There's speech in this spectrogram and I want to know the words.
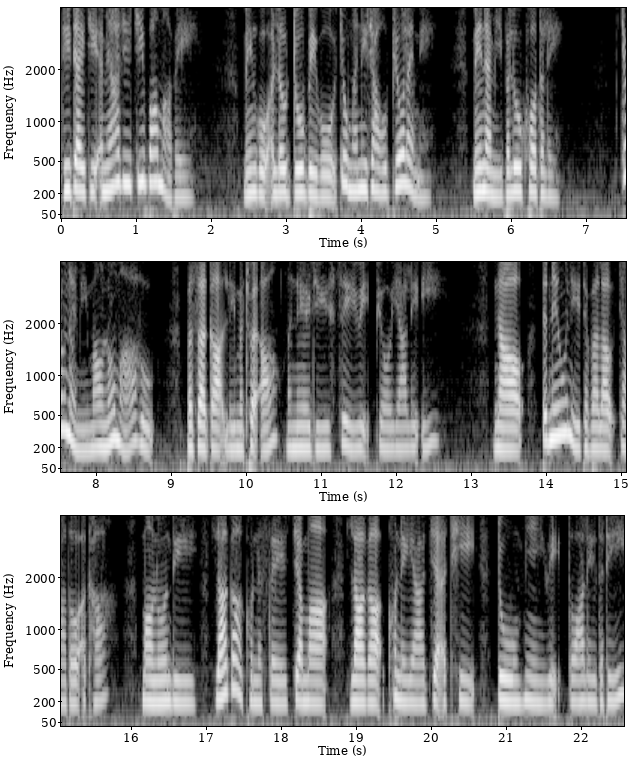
ဒီတိုက်ကြီးအများကြီးကြီးပွားမှာပဲမင်းကိုအလုတ်တိုးပေးဖို့ကျုပ်မန်နေဂျာကိုပြောလိုက်မယ်မင်းနာမည်ဘလို့ခေါ်သလဲကျုပ်နာမည်မောင်လွန်းပါဟုပါဇက်ကလေမထွက်အောင်မနေကြီးစေ၍ပြောရလေ၏နောက်တနင်္ဂနွေတစ်ပတ်လောက်ကြာသောအခါ မောင်လွန်းသည်လာက80ကျပ်မှလာက900ကျပ်အထိတိုးမြင့်၍သွားလေသည်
